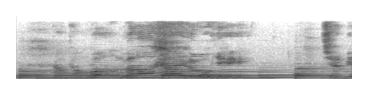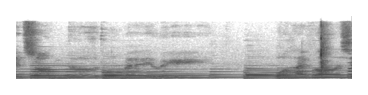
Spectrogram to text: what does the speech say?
刚刚忘了开录音前面唱的多美丽我还发现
